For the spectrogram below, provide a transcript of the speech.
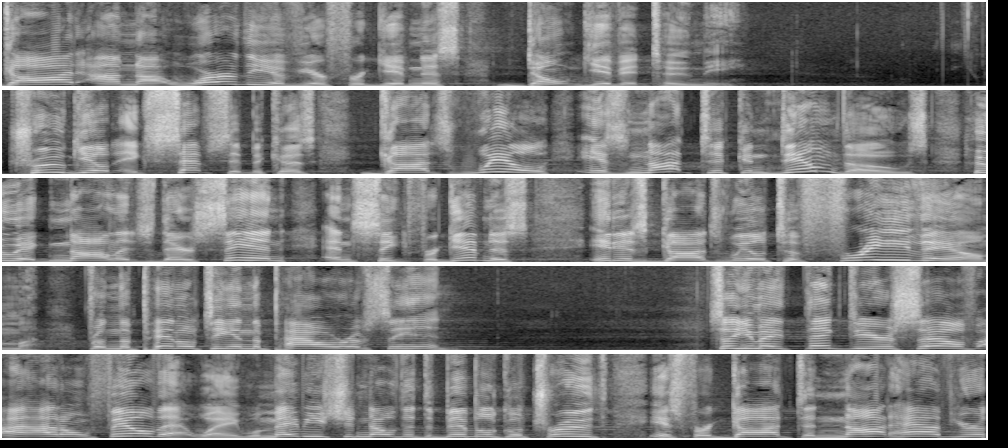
God, I'm not worthy of your forgiveness, don't give it to me. True guilt accepts it because God's will is not to condemn those who acknowledge their sin and seek forgiveness. It is God's will to free them from the penalty and the power of sin. So you may think to yourself, I, I, don't feel that way. Well, maybe you should know that the biblical truth is for God to not have your,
